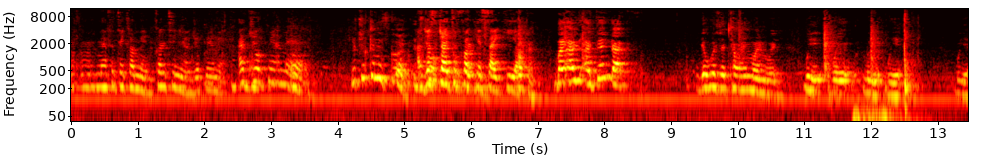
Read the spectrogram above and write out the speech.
Uh-uh. I have to take a minute. Continue. I joke me a minute. I joke me a minute. Oh, the chicken is good. It's I just good. tried to fuck your psyche up. Okay. But I, I think that there was a time when we we we we we we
